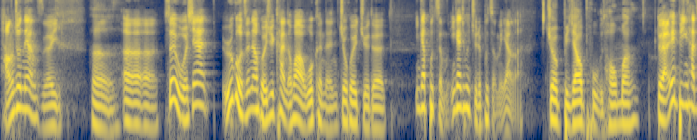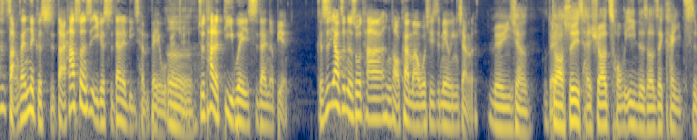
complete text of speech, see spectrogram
好像就那样子而已。嗯嗯嗯嗯。所以我现在如果真的要回去看的话，我可能就会觉得应该不怎么，应该就会觉得不怎么样了。就比较普通吗？对啊，因为毕竟它是长在那个时代，它算是一个时代的里程碑。我感觉，嗯、就它的地位是在那边。可是要真的说它很好看吗？我其实没有印象了，没有印象，对啊，所以才需要重映的时候再看一次。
